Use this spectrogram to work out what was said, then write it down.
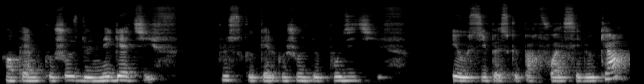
quand quelque chose de négatif plus que quelque chose de positif et aussi parce que parfois c'est le cas.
